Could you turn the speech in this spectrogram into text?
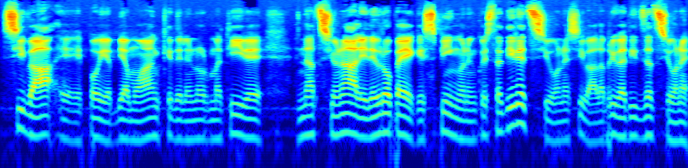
si va e poi abbiamo anche delle normative nazionali ed europee che spingono in questa direzione, si va alla privatizzazione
